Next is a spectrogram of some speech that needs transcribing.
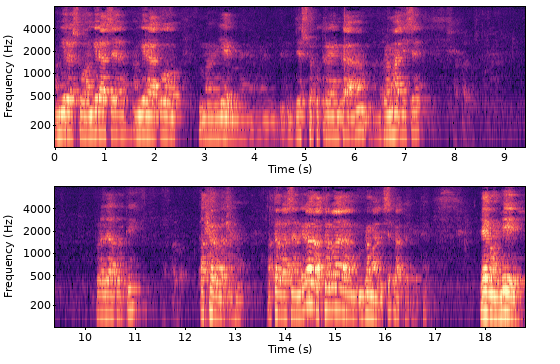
अंगिरस को अंगिरा से, अंगिरा को ये ज्येष्ठ पुत्र इनका ब्रह्मा जी से। प्रजापति, अथर्वा हैं। अथर्वा से अंगिरा और अथर्वा ब्रह्मा जी से प्राप्त किए थे। एवं ही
